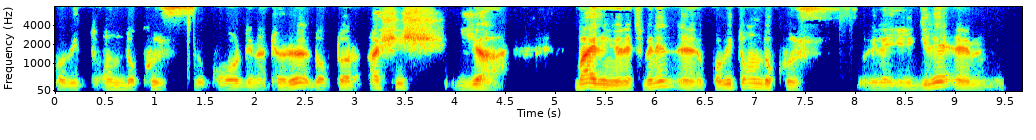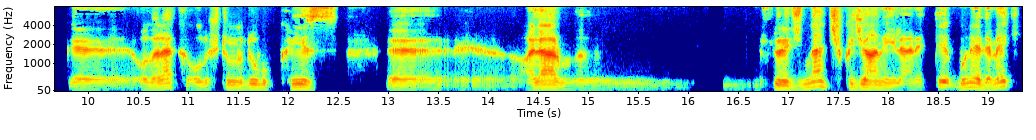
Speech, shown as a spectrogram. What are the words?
COVID-19 koordinatörü Doktor Ashish Jha, Biden yönetiminin COVID-19 ile ilgili olarak oluşturduğu bu kriz alarm sürecinden çıkacağını ilan etti. Bu ne demek?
